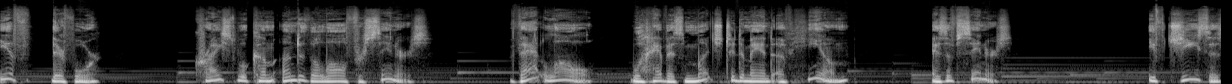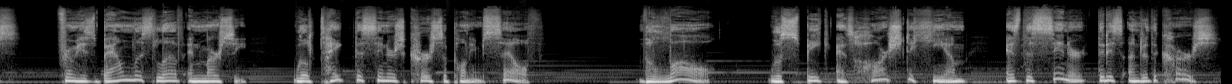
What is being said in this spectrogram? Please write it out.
If, therefore, Christ will come under the law for sinners, that law will have as much to demand of him as of sinners. If Jesus, from his boundless love and mercy, will take the sinner's curse upon himself, the law will speak as harsh to him as the sinner that is under the curse.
